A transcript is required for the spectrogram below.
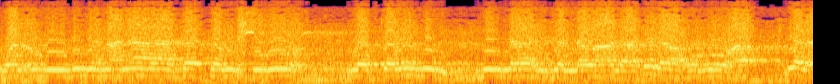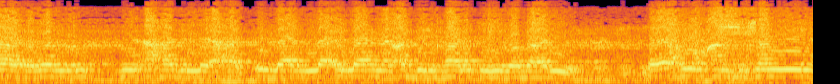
والعبودية معناها تكتب الخضوع والتذلل لله جل وعلا فلا خضوع ولا تذلل من أحد لأحد إلا, إلا, إلا من العبد لخالقه وباريه. فيحرم أن تسمي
